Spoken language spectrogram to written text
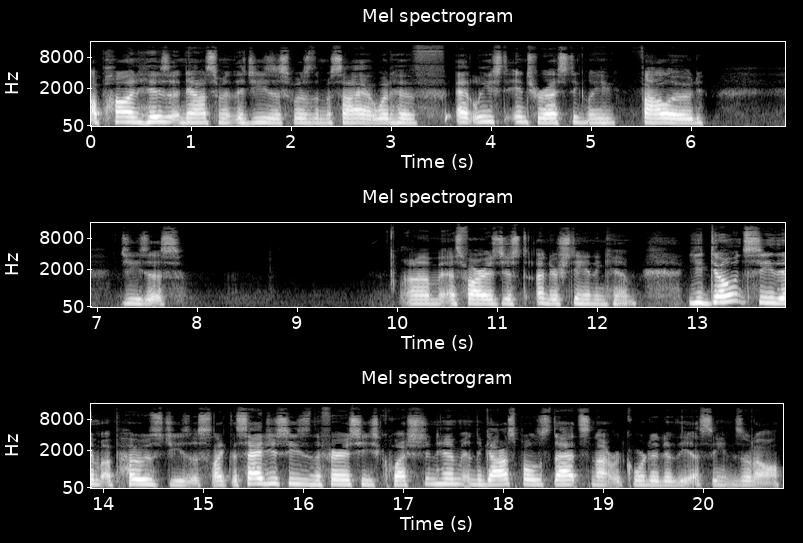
upon his announcement that Jesus was the Messiah, would have at least interestingly followed Jesus. Um, as far as just understanding him, you don't see them oppose Jesus. Like the Sadducees and the Pharisees question him in the Gospels, that's not recorded of the Essenes at all.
